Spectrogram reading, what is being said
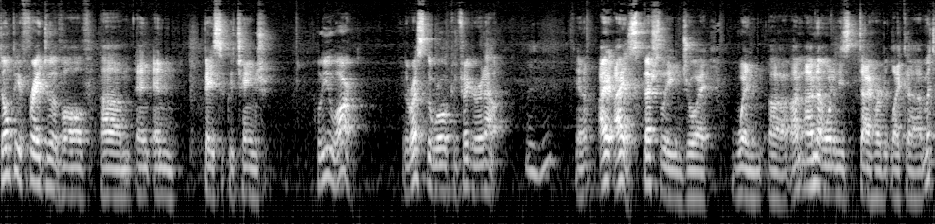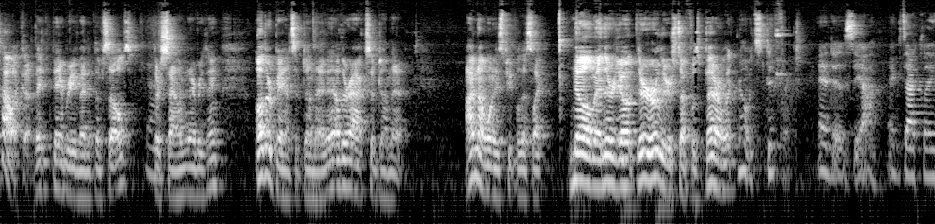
don't be afraid to evolve um, and and basically change who you are. The rest of the world can figure it out. You know, I, I especially enjoy when uh, I'm, I'm not one of these diehard like uh, Metallica. They they reinvented themselves, Yeah. their sound and everything. Other bands have done that, and other acts have done that. I'm not one of these people that's like, no man, their young, their earlier stuff was better. I'm like, no, it's different. It is, yeah, exactly.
